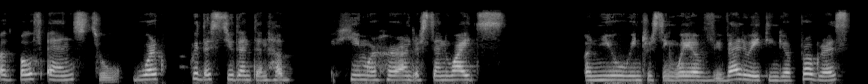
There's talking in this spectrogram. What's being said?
at both ends to work with the student and help him or her understand why it's a new interesting way of evaluating your progress.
